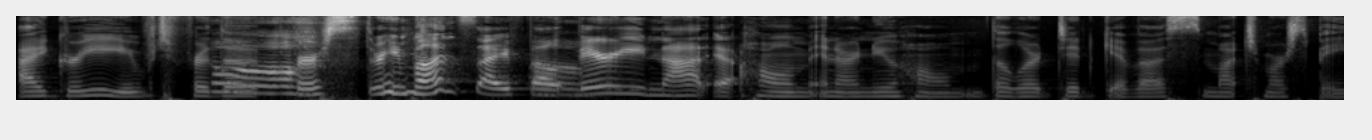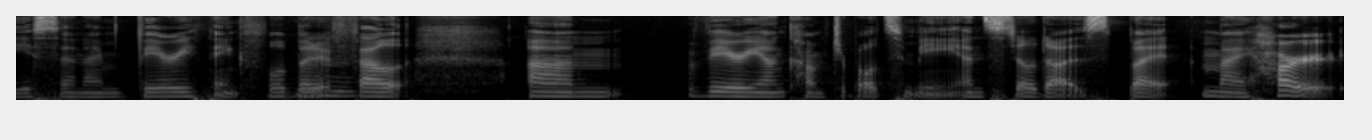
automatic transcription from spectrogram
I grieved for the Aww. first three months. I felt Aww. very not at home in our new home. The Lord did give us much more space, and I'm very thankful. But mm-hmm. it felt um, very uncomfortable to me and still does. But my heart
